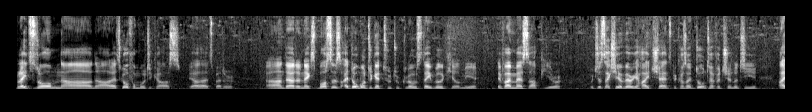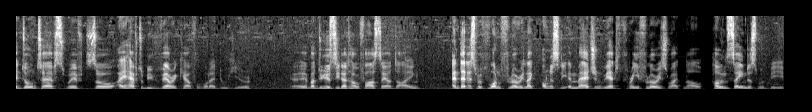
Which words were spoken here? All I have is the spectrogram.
Bladestorm? Nah, nah, let's go for multicast. Yeah, that's better. And there are the next bosses. I don't want to get too, too close. They will kill me if I mess up here. Which is actually a very high chance because I don't have agility. I don't have swift. So I have to be very careful what I do here. Okay, but do you see that how fast they are dying? And that is with one flurry. Like, honestly, imagine we had three flurries right now. How insane this would be.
